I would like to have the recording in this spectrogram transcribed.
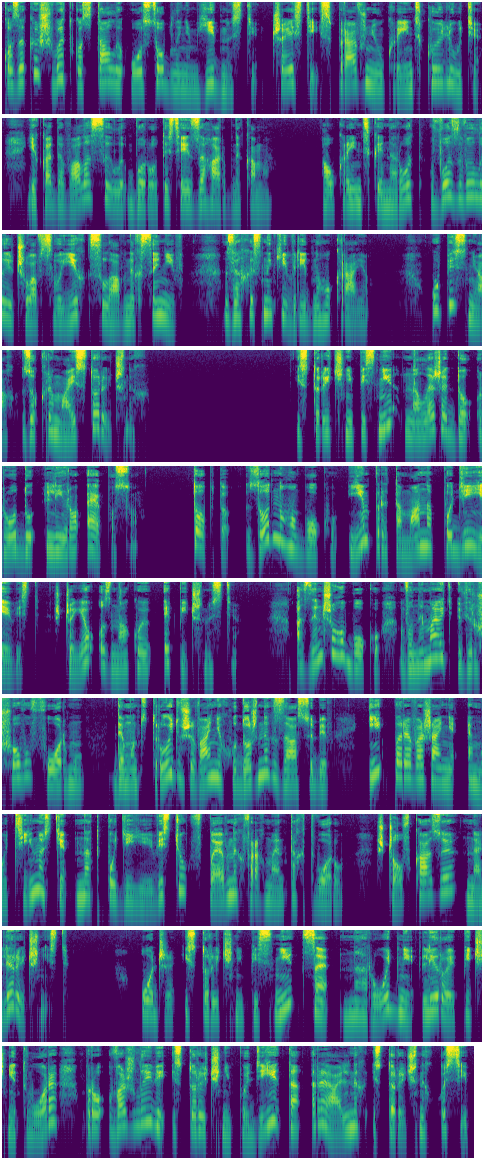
Козаки швидко стали уособленням гідності, честі й справжньої української люті, яка давала сили боротися із загарбниками. А український народ возвеличував своїх славних синів, захисників рідного краю, у піснях, зокрема історичних. Історичні пісні належать до роду ліроепосу. Тобто, з одного боку, їм притаманна подієвість, що є ознакою епічності, а з іншого боку, вони мають віршову форму, демонструють вживання художніх засобів і переважання емоційності над подієвістю в певних фрагментах твору, що вказує на ліричність. Отже, історичні пісні це народні ліроепічні твори про важливі історичні події та реальних історичних осіб.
